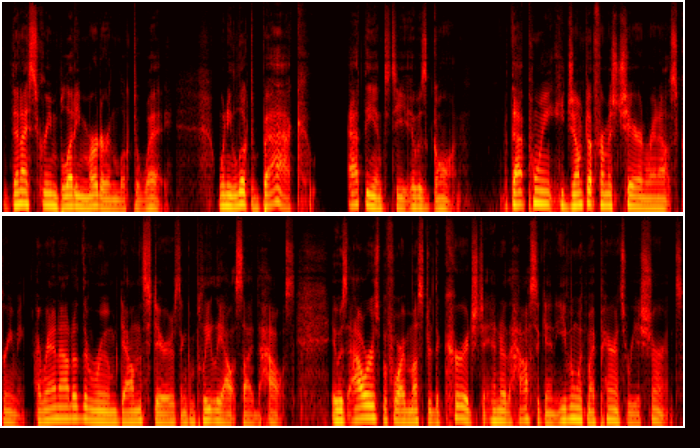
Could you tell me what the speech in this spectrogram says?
Then I screamed bloody murder and looked away. When he looked back at the entity, it was gone. At that point, he jumped up from his chair and ran out screaming. I ran out of the room, down the stairs, and completely outside the house. It was hours before I mustered the courage to enter the house again, even with my parents' reassurance.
